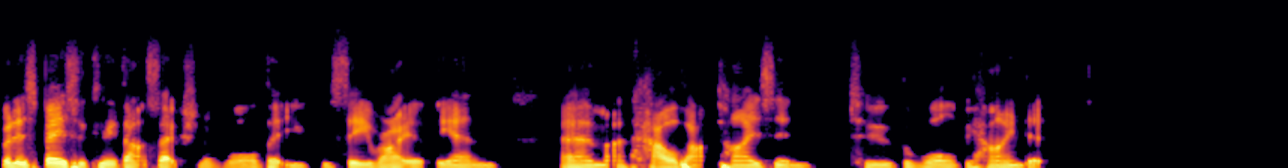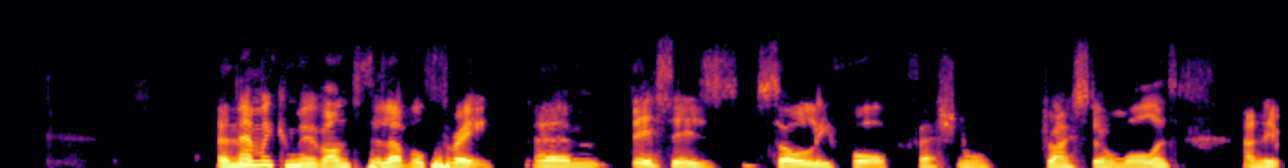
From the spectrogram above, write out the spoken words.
but it's basically that section of wall that you can see right at the end um, and how that ties in to the wall behind it. And then we can move on to the level three. Um, this is solely for professional dry stone wallers and it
